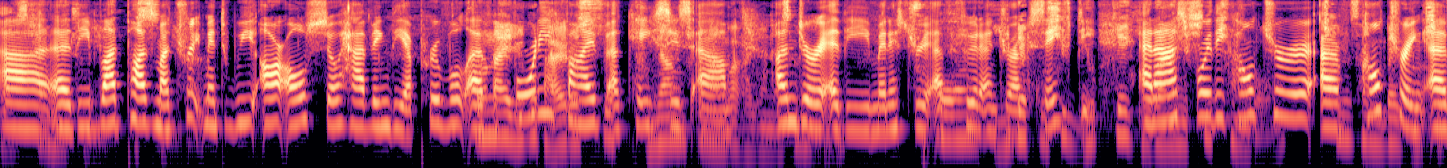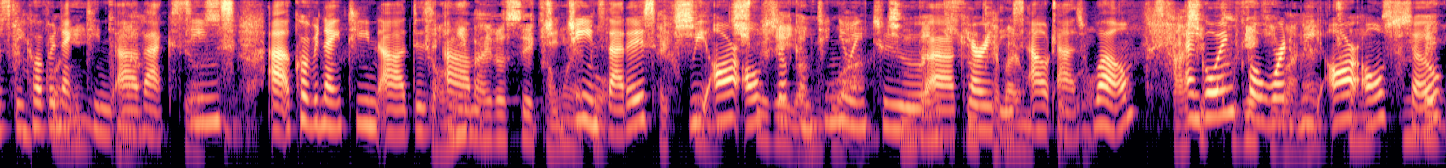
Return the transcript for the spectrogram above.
uh, the blood plasma treatment, we are also having the approval of 45 uh, cases um, under the Ministry of Food and Drug Safety. And as for the culture of culturing of the COVID-19 uh, vaccines, uh, COVID-19 um, genes, that is, we are also continuing to uh, carry these out as well. And going forward, we are also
